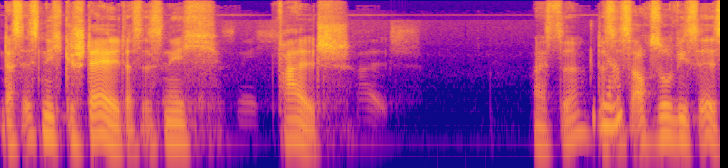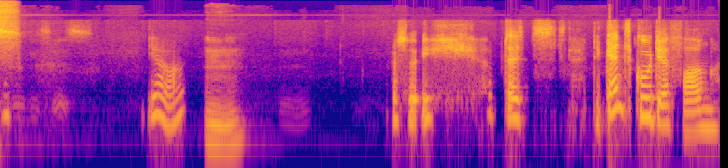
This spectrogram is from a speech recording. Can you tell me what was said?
das ist nicht gestellt, das ist nicht falsch. Weißt du? Das Ja. ist auch so, wie es ist. Ja, Mhm. Also ich habe das eine ganz gute Erfahrung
